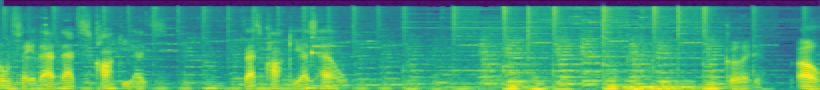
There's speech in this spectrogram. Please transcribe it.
Don't say that. That's cocky as that's cocky as hell. Good. Oh.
